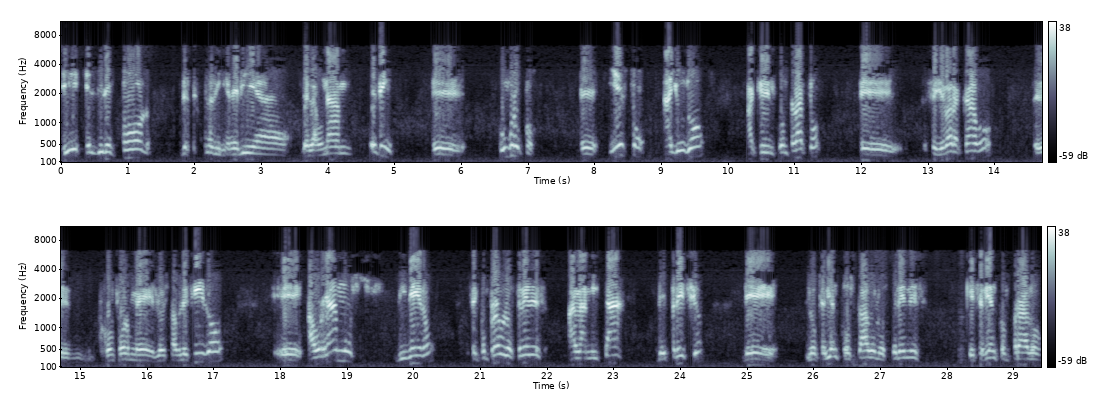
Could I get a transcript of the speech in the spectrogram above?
Y el director de la de Ingeniería de la UNAM, en fin, eh, un grupo. Eh, y esto ayudó a que el contrato eh, se llevara a cabo eh, conforme lo establecido, eh, ahorramos dinero, se compraron los trenes a la mitad de precio de lo que habían costado los trenes que se habían comprado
